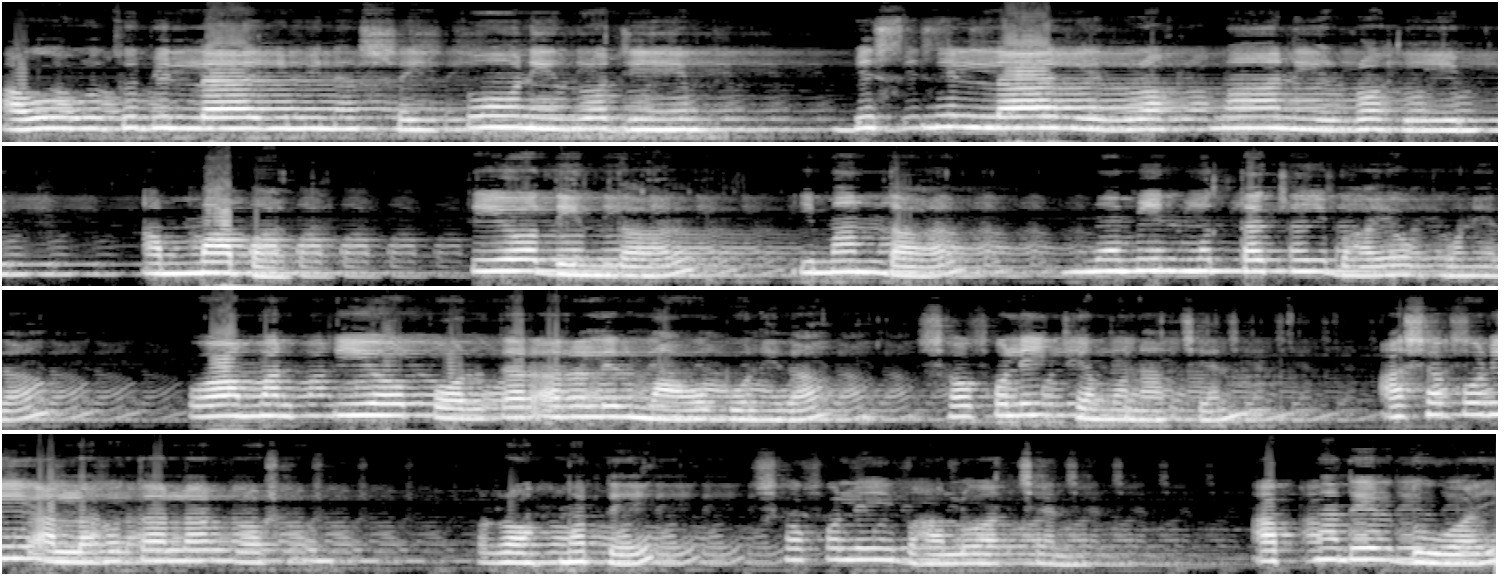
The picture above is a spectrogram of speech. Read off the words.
أعوذ بالله من الشيطان الرجيم بسم الله الرحمن الرحيم আম্মা বাদ প্রিয় দিনদার ইমানদার মমিন মুত্তাকি ভাই ও বোনেরা ও আমার প্রিয় পর্দার আড়ালের মা ও বোনেরা সকলেই কেমন আছেন আশা করি আল্লাহ তাআলার রসম রহমতে সকলেই ভালো আছেন আপনাদের দুয়ায়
